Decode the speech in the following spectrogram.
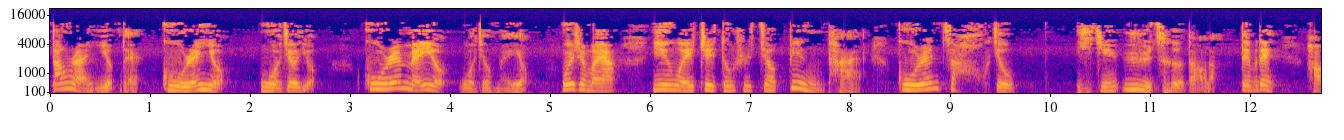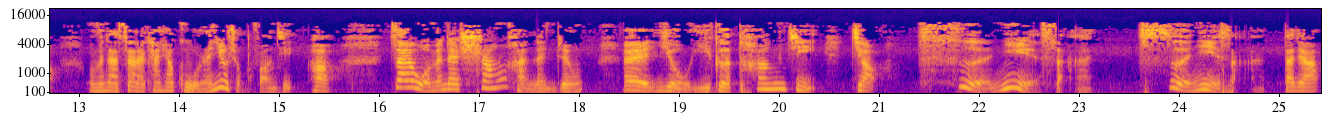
当然有的，古人有我就有，古人没有我就没有。为什么呀？因为这都是叫病态，古人早就已经预测到了。对不对？好，我们再再来看一下古人用什么方剂哈，在我们的《伤寒论》中，哎，有一个汤剂叫四逆散。四逆散，大家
